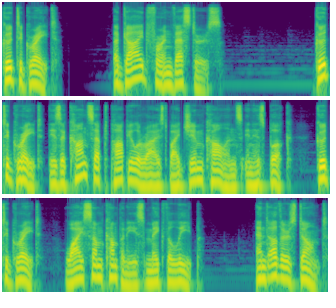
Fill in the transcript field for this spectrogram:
Good to Great. A Guide for Investors. Good to Great is a concept popularized by Jim Collins in his book, Good to Great Why Some Companies Make the Leap. And Others Don't.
